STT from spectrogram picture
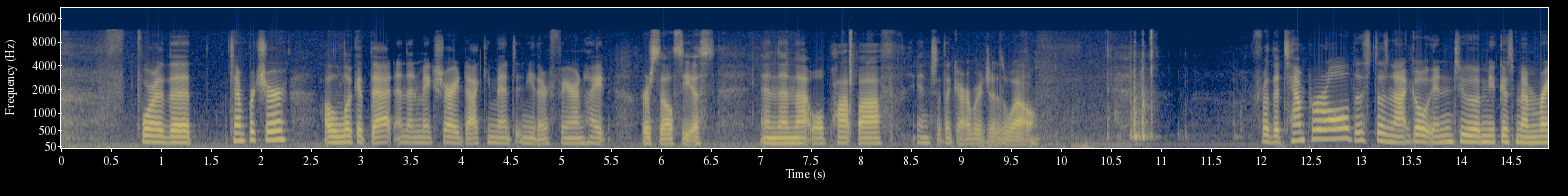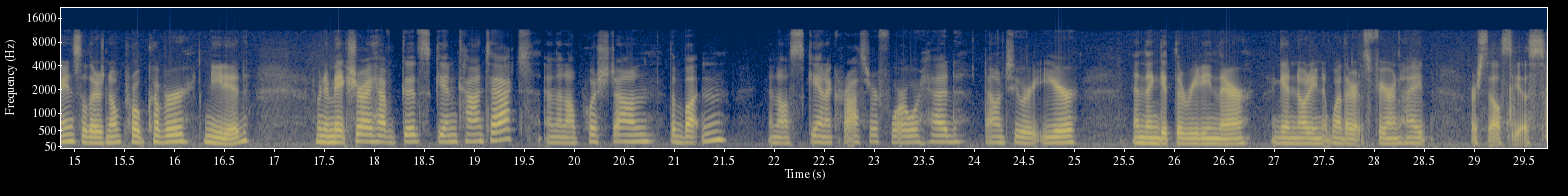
for the temperature, I'll look at that and then make sure I document in either Fahrenheit or Celsius. And then that will pop off into the garbage as well. For the temporal, this does not go into a mucous membrane, so there's no probe cover needed. I'm going to make sure I have good skin contact, and then I'll push down the button, and I'll scan across her forehead down to her ear, and then get the reading there. Again, noting whether it's Fahrenheit or Celsius.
